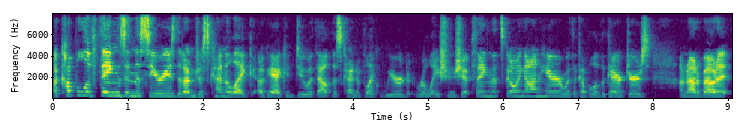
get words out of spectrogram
a couple of things in the series that I'm just kind of like, okay, I could do without this kind of like weird relationship thing that's going on here with a couple of the characters. I'm not about it.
